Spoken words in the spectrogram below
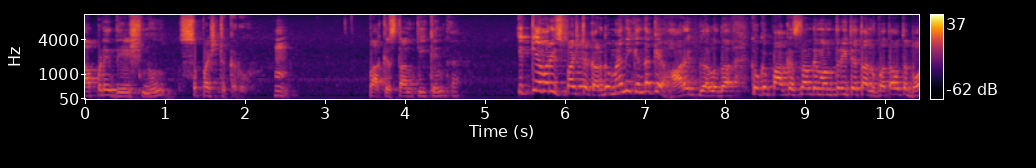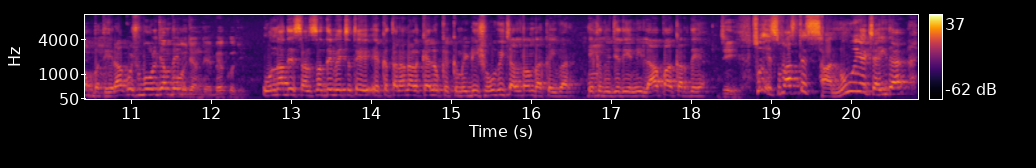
ਆਪਣੇ ਦੇਸ਼ ਨੂੰ ਸਪਸ਼ਟ ਕਰੋ। ਹੂੰ। ਪਾਕਿਸਤਾਨ ਕੀ ਕਹਿੰਦਾ? ਹੈ? ਇੱਕੇ ਵਾਰੀ ਸਪਸ਼ਟ ਕਰ ਦਿਓ। ਮੈਂ ਨਹੀਂ ਕਹਿੰਦਾ ਕਿ ਹਰ ਇੱਕ ਗੱਲ ਦਾ ਕਿਉਂਕਿ ਪਾਕਿਸਤਾਨ ਦੇ ਮੰਤਰੀ ਤੇ ਤੁਹਾਨੂੰ ਪਤਾ ਉਹ ਤੇ ਬਹੁਤ ਬਥੇਰਾ ਕੁਝ ਬੋਲ ਜਾਂਦੇ ਹੋ ਨੇ ਜਾਂਦੇ ਆ ਬਿਲਕੁਲ ਜੀ। ਉਹਨਾਂ ਦੇ ਸੰਸਦ ਦੇ ਵਿੱਚ ਤੇ ਇੱਕ ਤਰ੍ਹਾਂ ਨਾਲ ਕਹਿ ਲਓ ਕਿ ਕਮੇਡੀ ਸ਼ੋਅ ਵੀ ਚੱਲਦਾ ਹੁੰਦਾ ਕਈ ਵਾਰ ਇੱਕ ਦੂਜੇ ਦੀ ਇੰਨੀ ਲਾਪਾ ਕਰਦੇ ਆ। ਜੀ। ਸੋ ਇਸ ਵਾਸਤੇ ਸਾਨੂੰ ਇਹ ਚਾਹੀਦਾ ਹੈ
